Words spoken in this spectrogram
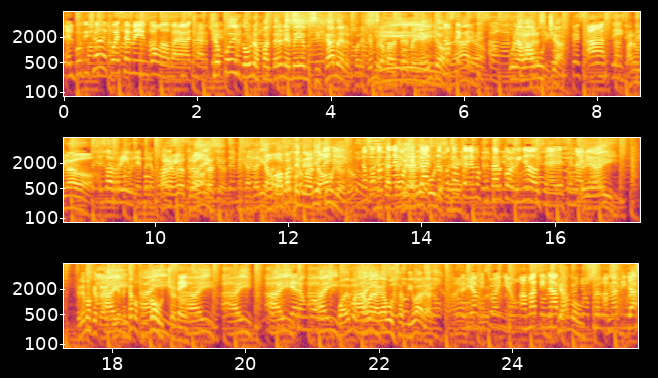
El putillón puede ser medio incómodo para agacharte. Yo puedo ir con unos pantalones medio MC Hammer, por ejemplo, Sí. para hacer el meneadito. No sé Claro. qué es eso. Una babucha. Ah, sí. Para un lado, Es horrible, pero por para el otro. Podés. Me encantaría. No, aparte me daría culo, ¿no? Nosotros, tenemos que, estar, culo. nosotros Sí. tenemos que estar coordinados en el escenario. Ven ¿eh? ahí. Tenemos que practicar. Ahí, Necesitamos un ahí, coach, ¿o ¿no? Sí. Ahí, ahí, ahí. Podemos ahí. llamar a Gabo Sandivaras. Sería mi sueño. A Mati Nap. Gabo A Mati Nap.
